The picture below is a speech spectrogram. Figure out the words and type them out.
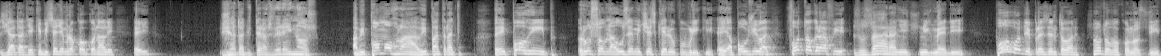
žiadať, hej, keby 7 rokov konali, hej, žiadať teraz verejnosť, aby pomohla vypatrať hej, pohyb Rusov na území Českej republiky hej, a používať fotografie zo zahraničných médií. Pôvodne prezentované z okolností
